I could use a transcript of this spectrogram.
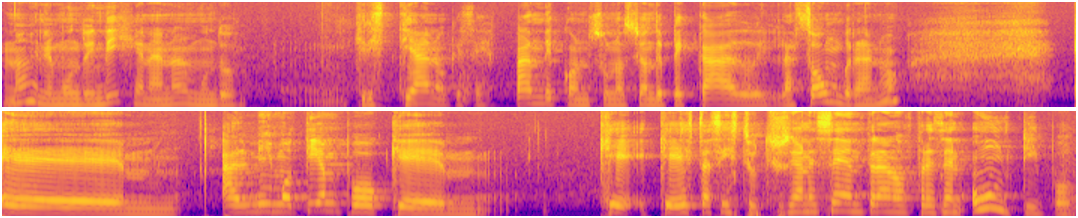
en el mundo indígena, ¿no? el mundo cristiano que se expande con su noción de pecado y la sombra, ¿no? Eh, al mismo tiempo que, que, estas instituciones entran, ofrecen un tipo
